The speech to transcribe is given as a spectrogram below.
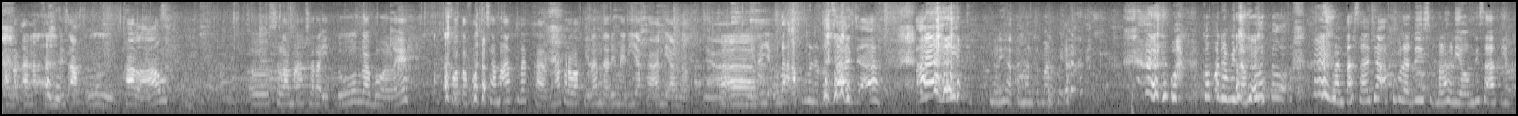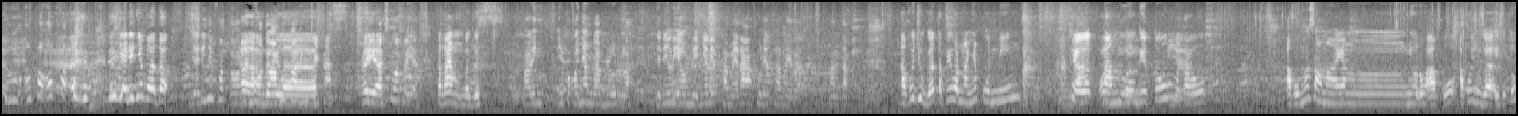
anak-anak fanbase aku kalau eh, selama acara itu nggak boleh foto-foto sama atlet karena perwakilan dari media kan dianggapnya. Akhirnya ya udah aku menurut saja. Tapi melihat teman-temanku yang wah kok pada minta foto? Lantas saja aku berada di sebelah Liong di saat itu. Opa opa Terus jadinya foto? Jadinya foto. Dan foto aku paling cekas. Oh iya. cekas tuh apa ya? Terang, bagus. paling ya pokoknya nggak blur lah. Jadi Liam dia lihat kamera aku lihat kamera. Mantap Aku juga tapi warnanya kuning. Kayak lampu gitu, nggak Iya. tahu. Aku mah sama yang nyuruh aku, aku juga itu tuh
